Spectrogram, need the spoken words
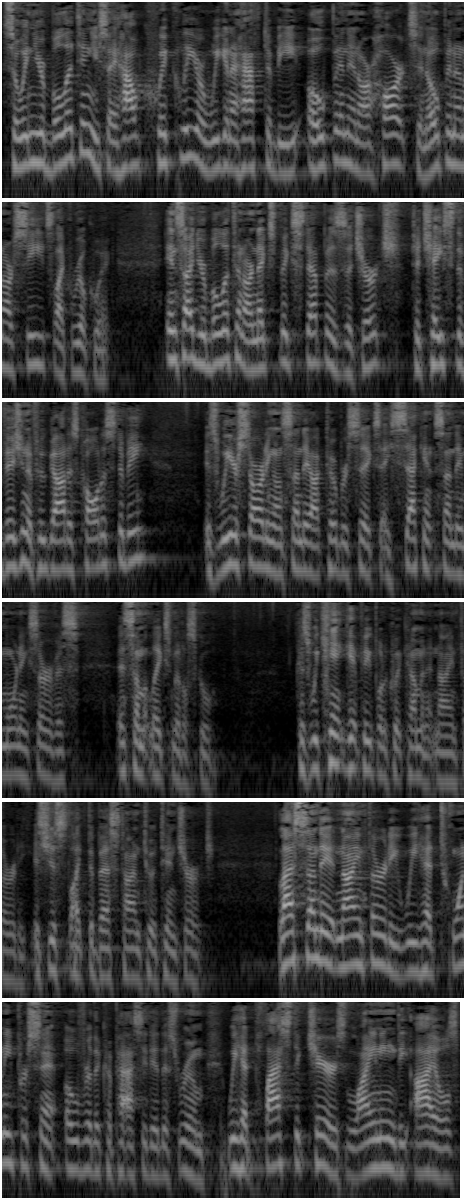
So in your bulletin, you say, How quickly are we going to have to be open in our hearts and open in our seats? Like real quick. Inside your bulletin, our next big step as a church to chase the vision of who God has called us to be is we are starting on Sunday, October 6th, a second Sunday morning service at Summit Lakes Middle School because we can't get people to quit coming at 9.30 it's just like the best time to attend church. Last sunday at 9.30 we had 20% over the capacity of this room. We had plastic chairs lining the aisles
